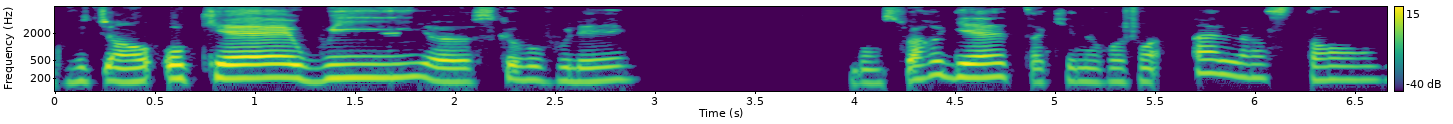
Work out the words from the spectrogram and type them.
Vous dites OK, oui, euh, ce que vous voulez. Bonsoir Huguette, qui nous rejoint à l'instant.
